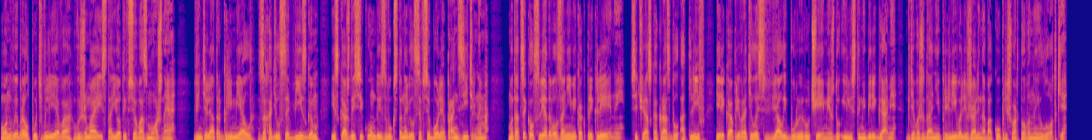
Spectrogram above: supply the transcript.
Он выбрал путь влево, выжимая из «Тойоты» все возможное — Вентилятор гремел, заходился визгом, и с каждой секундой звук становился все более пронзительным. Мотоцикл следовал за ними как приклеенный. Сейчас как раз был отлив, и река превратилась в вялый бурый ручей между илистыми берегами, где в ожидании прилива лежали на боку пришвартованные лодки.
